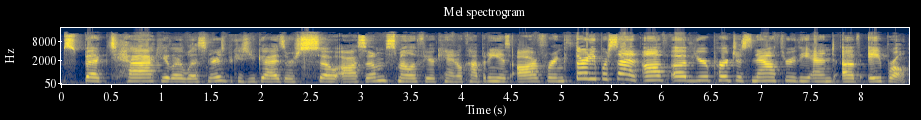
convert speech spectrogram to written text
spectacular listeners, because you guys are so awesome, Smell of Fear Candle Company is offering 30% off of your purchase now through the end of April.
